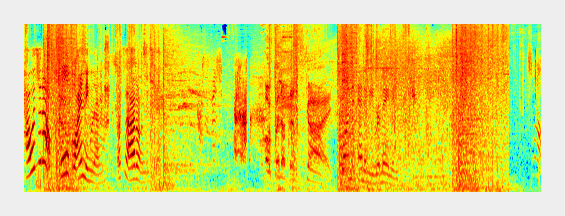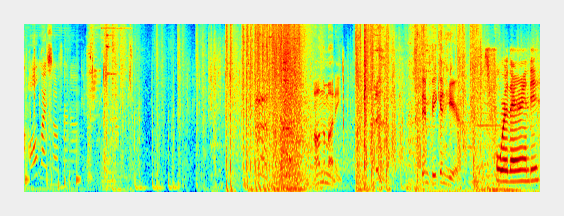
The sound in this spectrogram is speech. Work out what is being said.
How is it not full blinding them? That's what I don't understand. Open up the sky! One enemy remaining. just wanna alt myself right now. On the money. Stim beacon here. There's four there, Andy.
